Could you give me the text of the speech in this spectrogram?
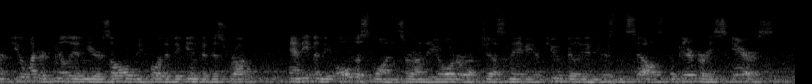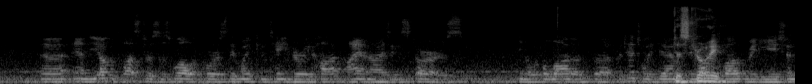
a few hundred million years old before they begin to disrupt. And even the oldest ones are on the order of just maybe a few billion years themselves, but they're very scarce. Uh, And young clusters as well, of course, they might contain very hot ionizing stars, you know, with a lot of uh, potentially damaging radiation.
